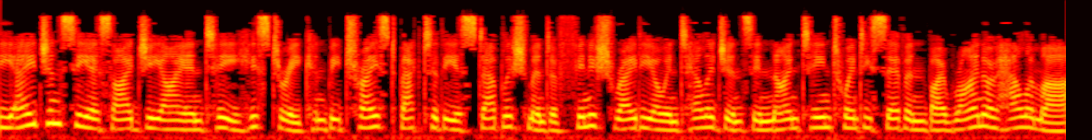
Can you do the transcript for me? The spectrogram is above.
The agency SIGINT history can be traced back to the establishment of Finnish radio intelligence in 1927 by Reino Hallamaa,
